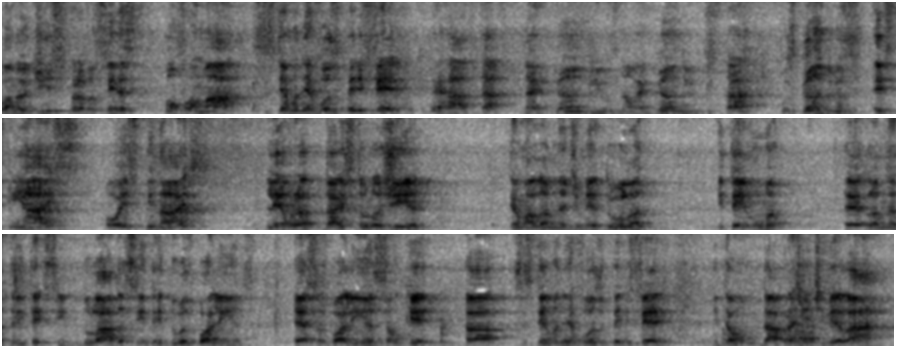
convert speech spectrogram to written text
como eu disse para vocês, vão formar sistema nervoso periférico. Está errado, tá? Não é gânglios, não, é gânglios, tá? Os gânglios espinhais ou espinais, lembra da histologia? Tem uma lâmina de medula e tem uma é, lâmina 35. Do lado assim tem duas bolinhas. Essas bolinhas são o que? Ah, sistema nervoso periférico. Então dá para a gente ver lá,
